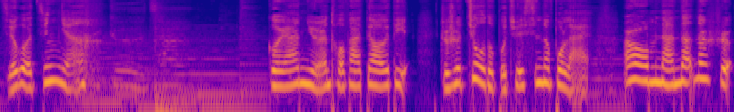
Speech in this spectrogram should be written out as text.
结果今年。果然，女人头发掉一地，只是旧的不去，新的不来；而我们男的那是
